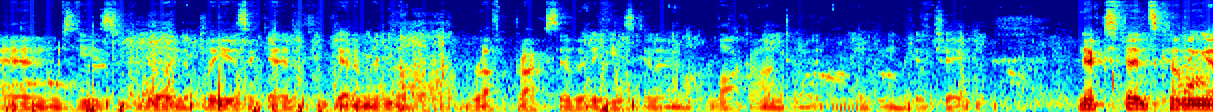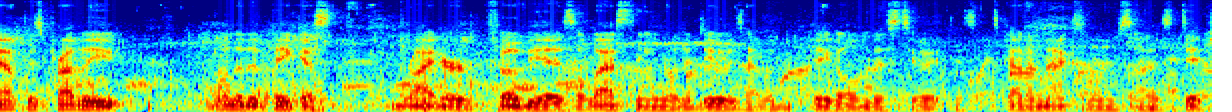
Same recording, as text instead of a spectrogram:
and he's willing to please. Again, if you get him in the rough proximity, he's going to lock onto it, and he'll be in good shape. Next fence coming up is probably one of the biggest rider phobia is The last thing you want to do is have a big old miss to it because it's got a maximum size ditch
